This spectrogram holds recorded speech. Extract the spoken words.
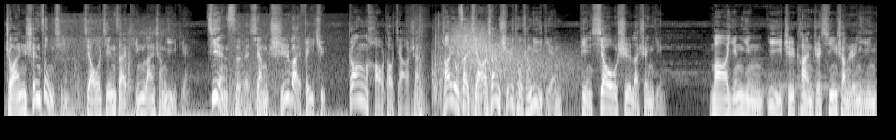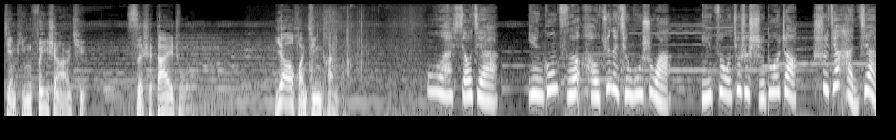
转身纵起，脚尖在亭栏上一点，箭似的向池外飞去，刚好到假山，他又在假山石头上一点，便消失了身影。马莹莹一直看着心上人尹建平飞身而去，似是呆住了。丫鬟惊叹道：“哇，小姐，尹公子好俊的轻功术啊，一纵就是十多丈。”世间罕见。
